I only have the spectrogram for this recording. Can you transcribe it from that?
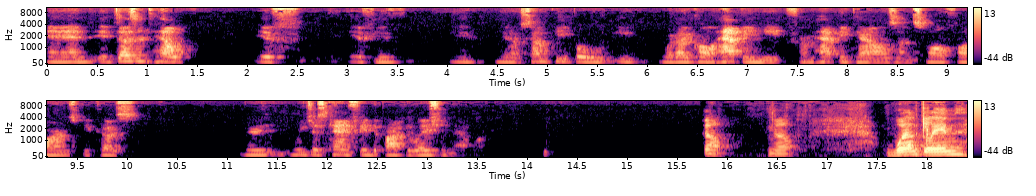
And it doesn't help if if you you, you know some people eat what I call happy meat from happy cows on small farms because we just can't feed the population that way. No, no. Well, Glen,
